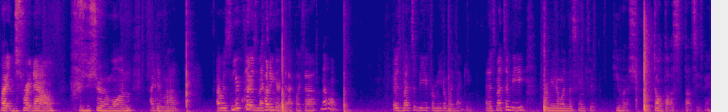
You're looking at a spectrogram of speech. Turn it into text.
right, just right now, you should have won. I did not. I was. You it quit was cutting your deck like that. No. It was meant to be for me to win that game, and it's meant to be for me to win this game too. You wish. Don't thoughts that sees me,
